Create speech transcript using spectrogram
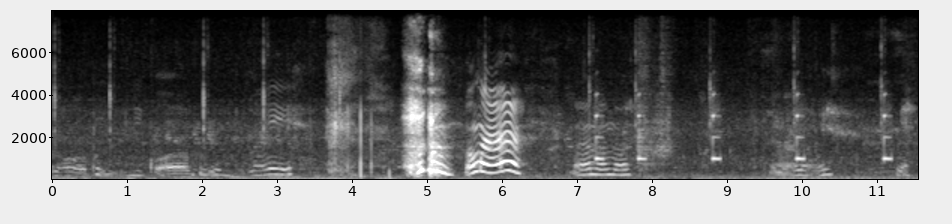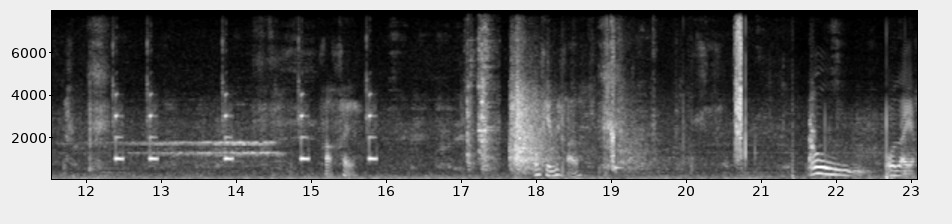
โอ้พึ่งดีกว่าพึ่งไหม น้องหมาหมาหมาหมาหมาไหนเนี่ยขาใครอะโอเคไหมคะโอ้เอาอะไรอะ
